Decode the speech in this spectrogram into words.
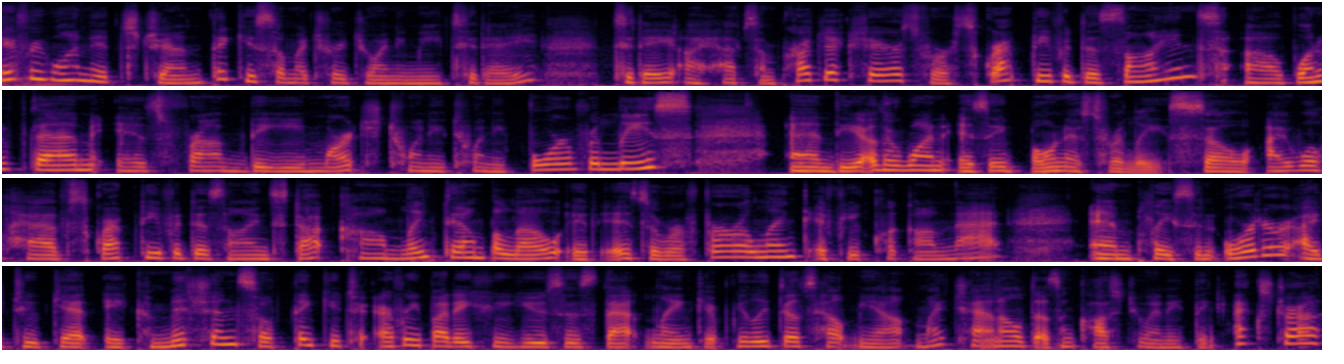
Hey everyone, it's Jen. Thank you so much for joining me today. Today I have some project shares for Scrap Diva Designs. Uh, one of them is from the March 2024 release, and the other one is a bonus release. So I will have scrapdivadesigns.com linked down below. It is a referral link. If you click on that and place an order, I do get a commission. So thank you to everybody who uses that link. It really does help me out. My channel doesn't cost you anything extra.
